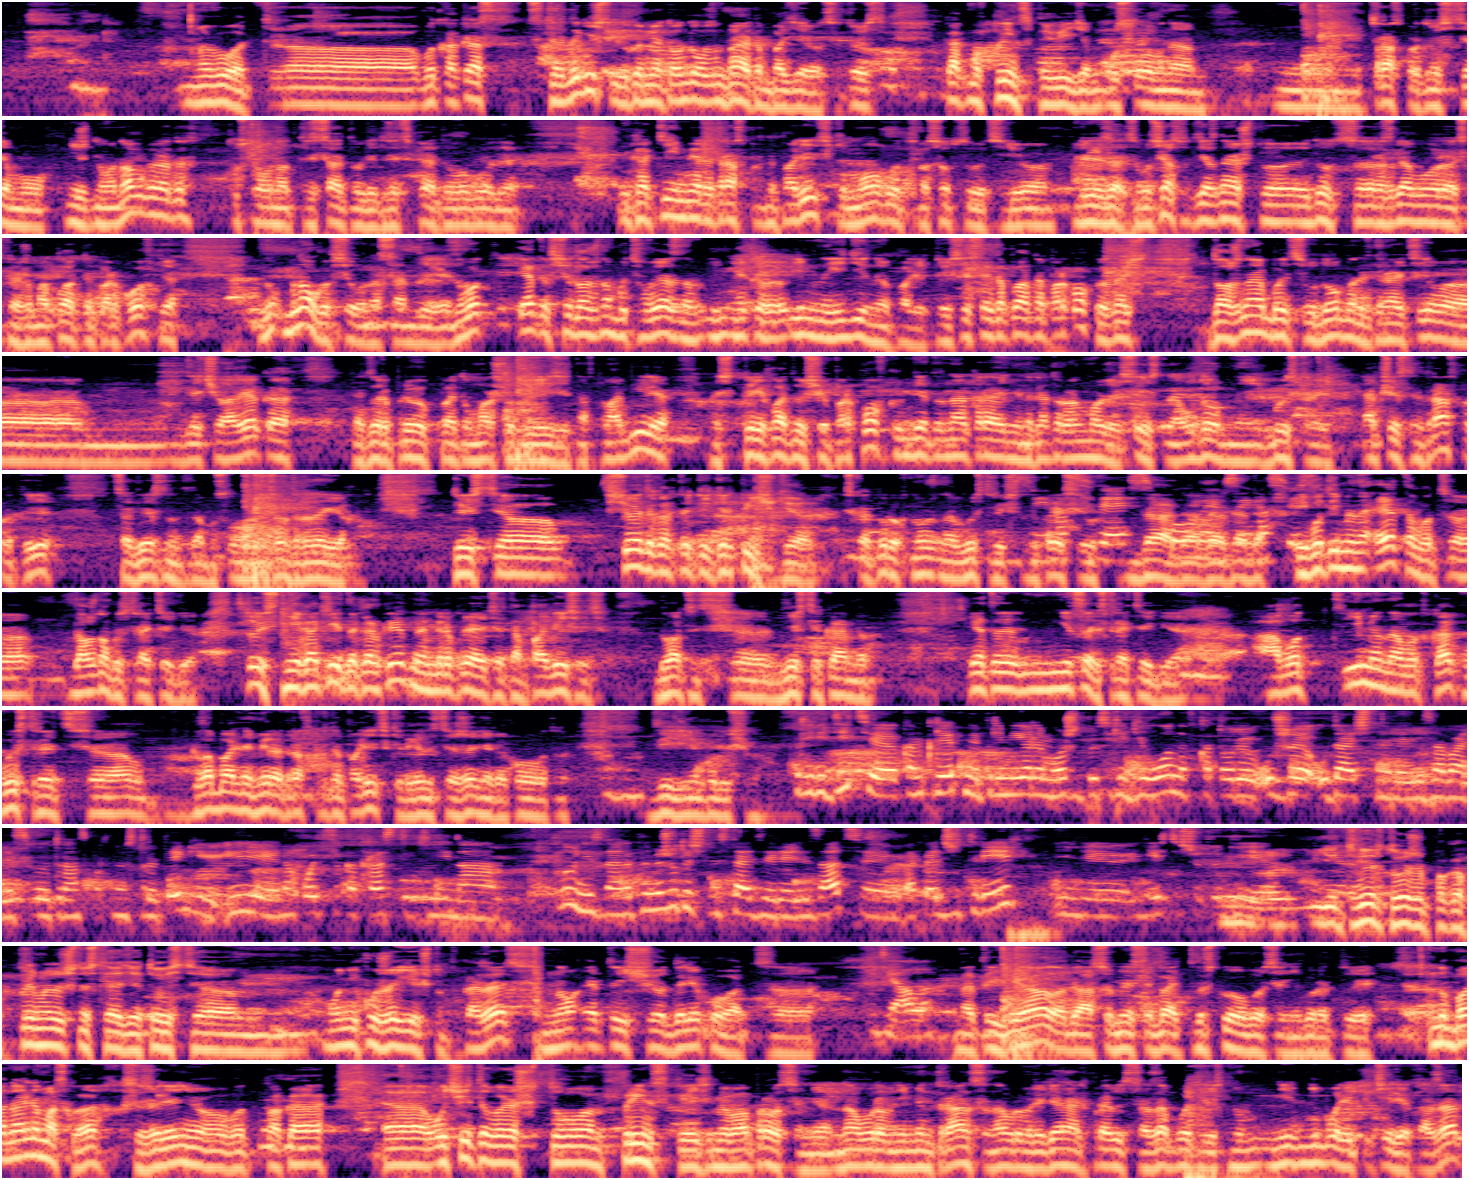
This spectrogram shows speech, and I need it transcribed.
Вот. Э, вот как раз стратегический документ, он должен на этом базироваться. То есть, как мы в принципе видим, условно, транспортную систему Нижнего Новгорода, условно 30 или 35 года, и какие меры транспортной политики могут способствовать ее реализации. Вот сейчас вот я знаю, что идут разговоры, скажем, о платной парковке. Ну, много всего на самом деле. Но вот это все должно быть увязано в некую именно единую политику. То есть, если это платная парковка, значит, должна быть удобная альтернатива для человека, который привык по этому маршруту ездить на автомобиле. Значит, перехватывающая парковка где-то на окраине, на которой он может сесть на удобный, быстрый общественный транспорт и, соответственно, там, условно, до центра доехать. То есть э, все это как такие кирпичики, из которых нужно выстроить что-то красивое. Да, да, да, да, да. И вот именно это вот э, должно быть стратегия. То есть не какие-то конкретные мероприятия, там повесить 20-200 э, камер. Это не цель стратегии. А вот именно вот как выстроить э, глобальные меры транспортной политики для достижения какого-то угу. видения будущего. Приведите конкретные примеры, может быть, регионов, которые уже удачно реализовали свою транспортную стратегию и находятся как раз-таки на, ну, не знаю, на промежуточной стадии реализации. Опять же, Тверь или есть еще другие? И Тверь тоже пока в промежуточной стадии. То есть э, у них уже есть что показать, но это еще далеко от э, идеала. Это идеала, да, особенно если брать Тверскую область, а не город Тверь. Ну, банально Москва, к сожалению, вот пока, э, учитывая, что, в принципе, этими вопросами на уровне Минтранса, на уровне региональных правительств озаботились ну, не, не более пяти лет назад,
